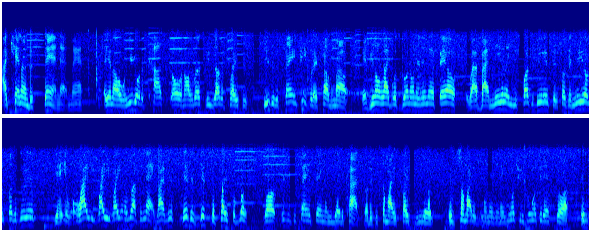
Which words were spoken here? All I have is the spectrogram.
I can't understand that, man. You know, when you go to Costco and all the rest of these other places, these are the same people that talking about if you don't like what's going on in NFL, by, by kneeling, you're supposed to do this. You're supposed to kneel. You're supposed to do this. Yeah, why you why you why you interrupting that? Why this this is this is the place to work. Well, this is the same thing when you go to Costco. This is somebody's place to work. This is somebody when they when they want you to go into their store. This is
